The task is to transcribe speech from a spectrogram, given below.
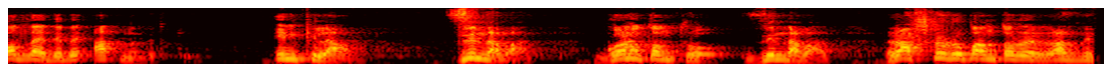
বদলায় দেবে আপনাদেরকে ইনকিলাব, জিন্দাবাদ। গণতন্ত্র, জিন্দাবাদ। রাষ্ট্র রূপান্তরের রাজনীতি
